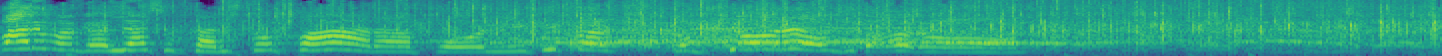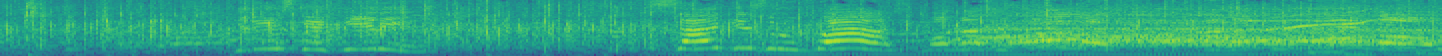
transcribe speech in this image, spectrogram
Πάρε μου αγκαλιά. Σε ευχαριστώ πάρα πολύ. Τι ήταν το πιο ωραίο δώρο. Κυρίες και κύριοι, Σάκης Ρουβάς, μοναδικός, αγαπημένος.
